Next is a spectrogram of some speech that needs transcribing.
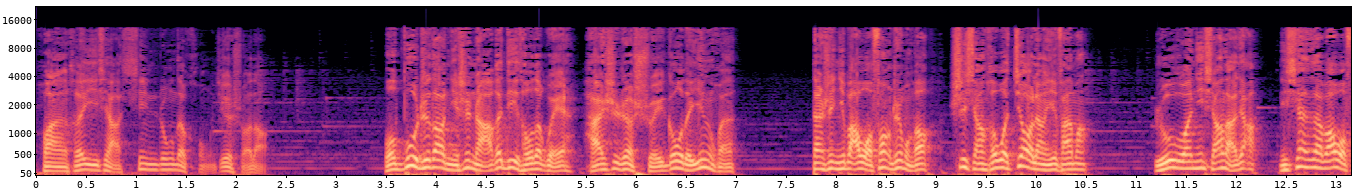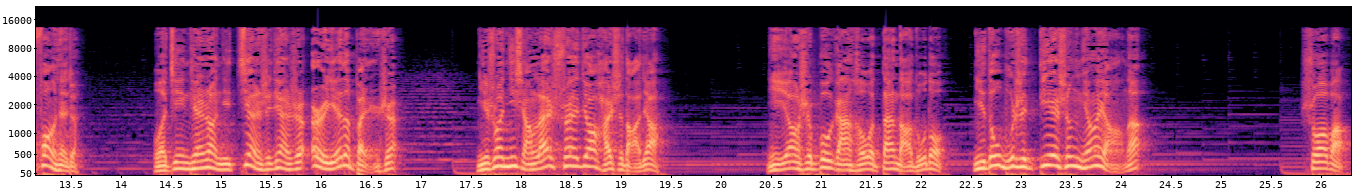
缓和一下心中的恐惧，说道：“我不知道你是哪个地头的鬼，还是这水沟的阴魂，但是你把我放这么高，是想和我较量一番吗？如果你想打架，你现在把我放下去，我今天让你见识见识二爷的本事。你说你想来摔跤还是打架？”你要是不敢和我单打独斗，你都不是爹生娘养的。说吧，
